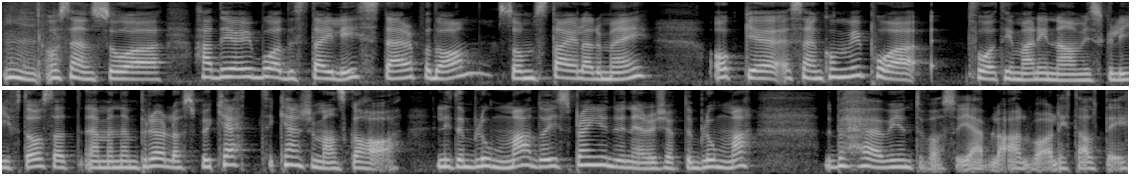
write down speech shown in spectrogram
Mm, och sen så hade jag ju både stylist där på dagen som stylade mig. Och eh, sen kom vi på två timmar innan vi skulle gifta oss att nej, men en bröllopsbukett kanske man ska ha. En liten blomma. Då sprang ju du ner och köpte blomma. Det behöver ju inte vara så jävla allvarligt alltid.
